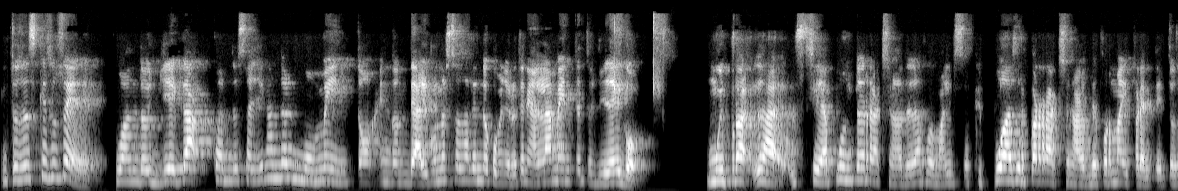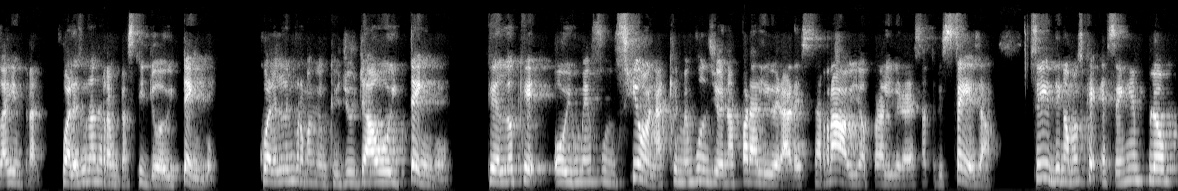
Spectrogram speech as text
Entonces, ¿qué sucede? Cuando llega, cuando está llegando el momento en donde algo no está saliendo como yo lo tenía en la mente, entonces yo digo, muy a punto de reaccionar de la forma, listo, ¿qué puedo hacer para reaccionar de forma diferente? Entonces ahí entran, ¿cuáles son las herramientas que yo hoy tengo? ¿Cuál es la información que yo ya hoy tengo? ¿Qué es lo que hoy me funciona? ¿Qué me funciona para liberar esta rabia, para liberar esta tristeza? Sí, digamos que ese ejemplo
